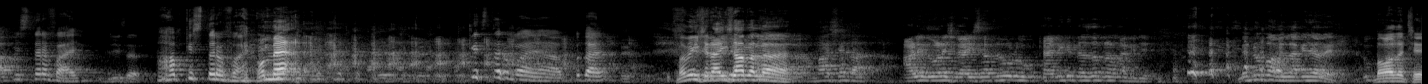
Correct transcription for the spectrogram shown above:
आप इस तरफ आए जी सर आप किस तरफ आए और मैं किस तरफ आए हैं आप बताएं मम्मी शराजी साहब अल्लाह ਮਾਸ਼ਾਅੱਲਾ आले दुआले शराई साहब ने वो लोग उठाने की नजर ना लग जाए मैनू भावे लग जावे बहुत अच्छे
